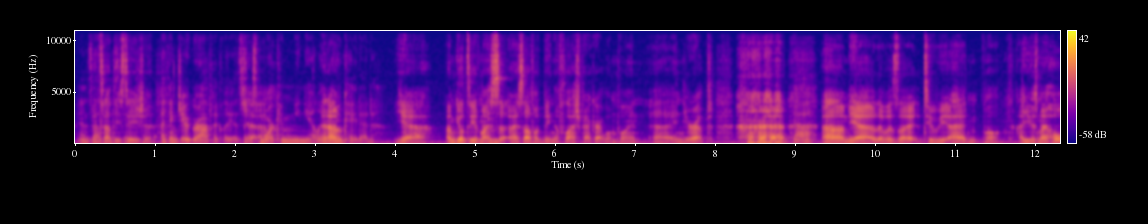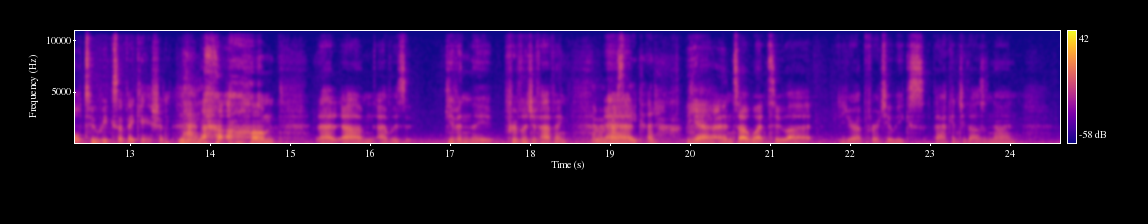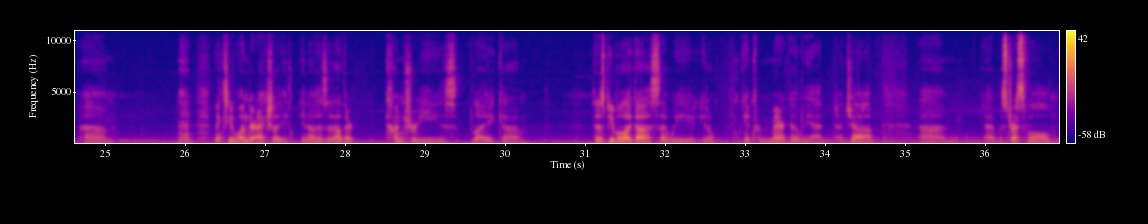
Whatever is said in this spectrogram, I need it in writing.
In Southeast Asia. I think geographically, it's just Yeah. more conveniently And I'm- located. Yeah, I'm guilty of mys- myself of being a flash packer at one point uh, in Europe. Yeah. Um, yeah, there was a two. We- I had well, I used my whole two weeks of vacation. Nice. um, that um, I was given the privilege of having. I'm impressed that Uh, you could. Yeah, and so I went to uh, Europe for two weeks back in 2009. Um, man, makes you wonder. Actually, you know, there's other countries like um, there's people like us that we, you know, came from America. We had a job. Um, it was stressful.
